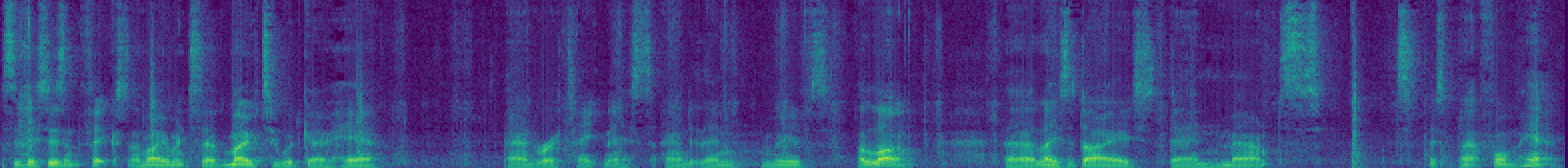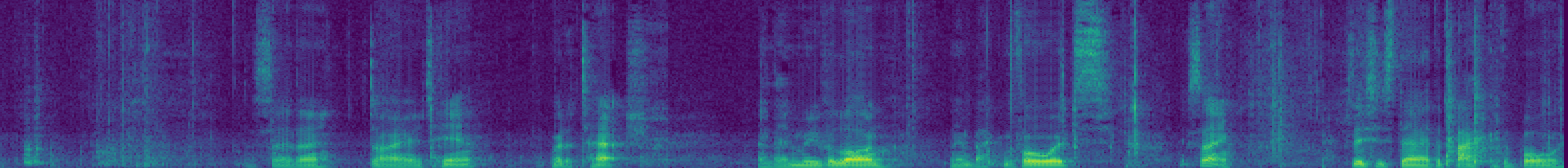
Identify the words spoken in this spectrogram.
So this isn't fixed at the moment. So the motor would go here and rotate this, and it then moves along. The laser diode then mounts this platform here. So the diode here will attach and then move along and then back and forwards like so. this is the, the back of the board.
